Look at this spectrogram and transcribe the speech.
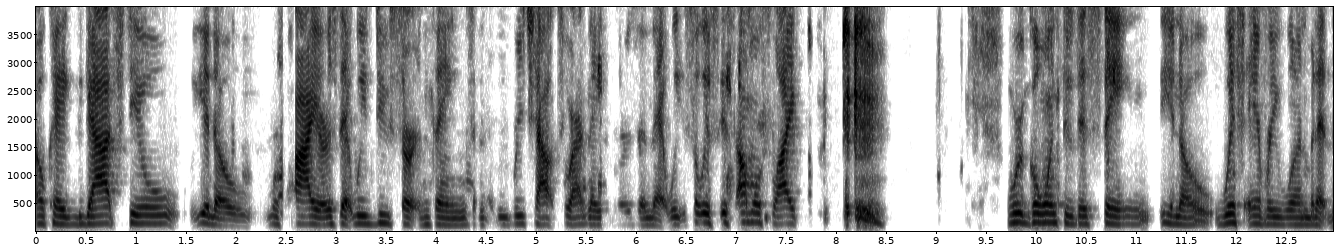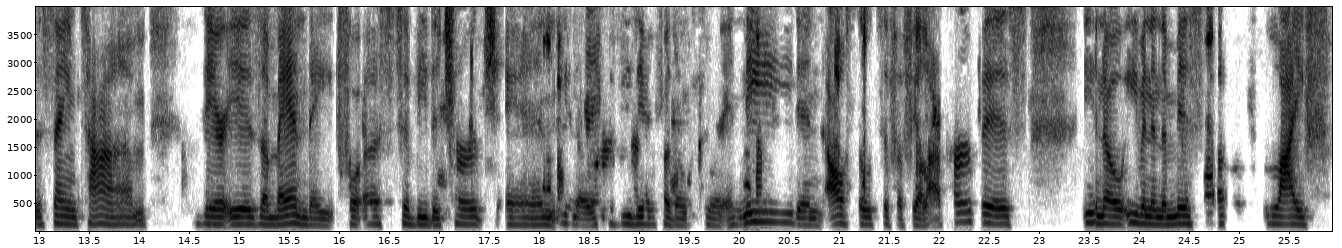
okay god still you know requires that we do certain things and that we reach out to our neighbors and that we so it's it's almost like we're going through this thing you know with everyone but at the same time there is a mandate for us to be the church and you know to be there for those who are in need and also to fulfill our purpose you know even in the midst of life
